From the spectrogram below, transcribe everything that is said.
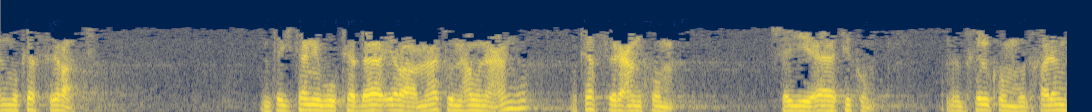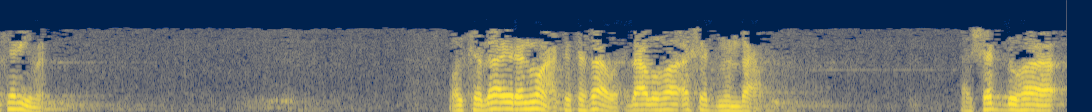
المكفرات. إن تجتنبوا كبائر ما تنهون عنه نكفر عنكم سيئاتكم ندخلكم مدخلا كريما. والكبائر أنواع تتفاوت بعضها أشد من بعض. أشدها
